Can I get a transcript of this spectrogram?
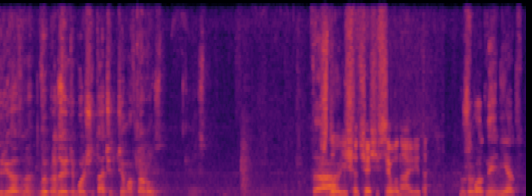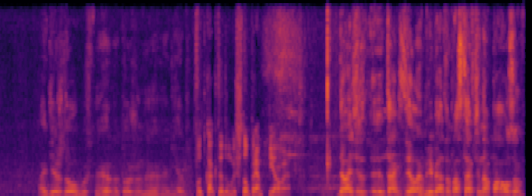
Серьезно? Вы продаете больше тачек, чем автору? Конечно. Конечно. Так. Что ищут чаще всего на Авито? Ну, животные нет. Одежда, обувь, наверное, тоже, наверное, нет. Вот как ты думаешь, что прям первое? Давайте э, так сделаем. Ребята, поставьте на паузу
